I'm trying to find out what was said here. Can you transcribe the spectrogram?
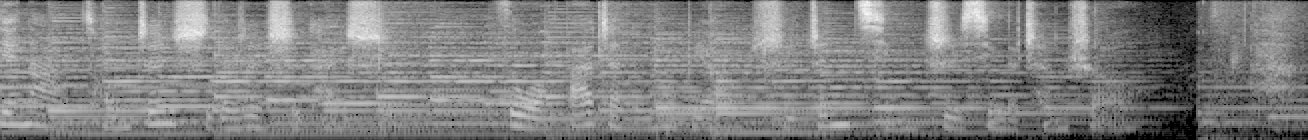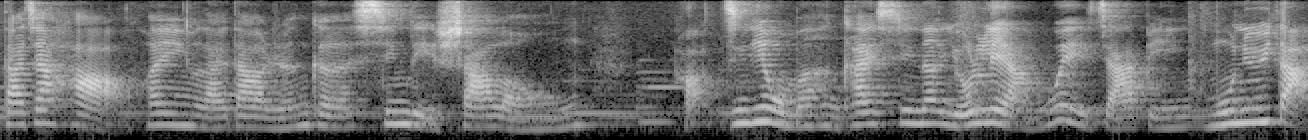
接纳从真实的认识开始，自我发展的目标是真情智性的成熟。大家好，欢迎来到人格心理沙龙。好，今天我们很开心呢，有两位嘉宾，母女档，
